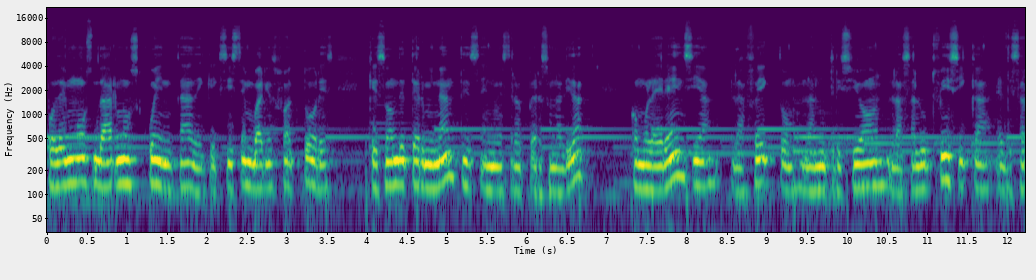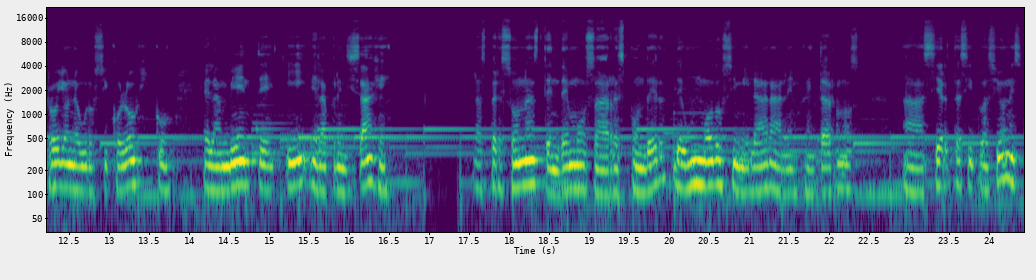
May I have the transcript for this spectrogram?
podemos darnos cuenta de que existen varios factores que son determinantes en nuestra personalidad como la herencia, el afecto, la nutrición, la salud física, el desarrollo neuropsicológico, el ambiente y el aprendizaje. Las personas tendemos a responder de un modo similar al enfrentarnos a ciertas situaciones.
